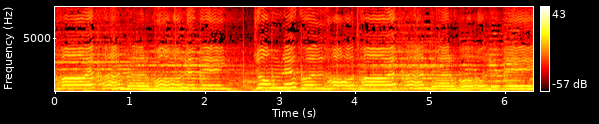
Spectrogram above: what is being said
ها طایفن در حول وی جمله گل ها طایفن در حول وی.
